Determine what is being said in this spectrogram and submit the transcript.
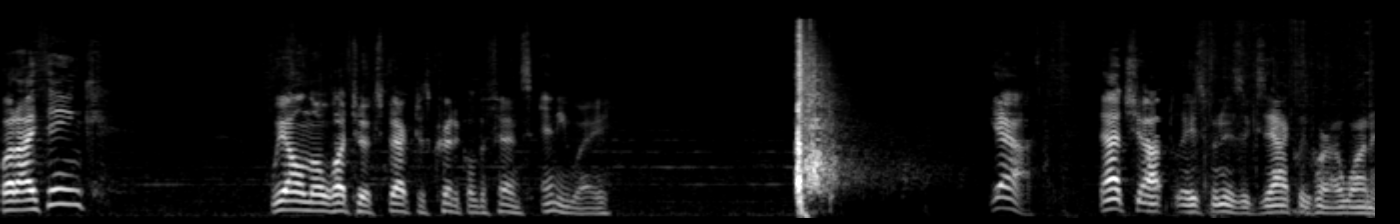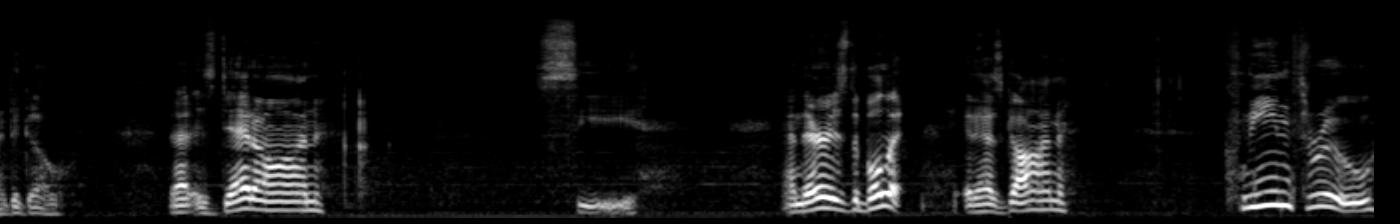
but I think we all know what to expect with critical defense anyway. Yeah, that shot placement is exactly where I wanted to go. That is dead on see. And there is the bullet. It has gone clean through,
